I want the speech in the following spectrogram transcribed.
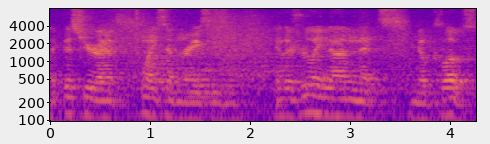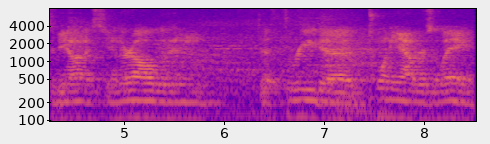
like this year. I have 27 races. And, there's really none that's you know close to be honest. You know they're all within the three to 20 hours away.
